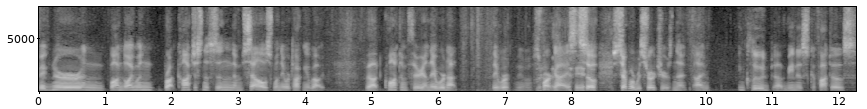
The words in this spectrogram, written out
Wigner and von Neumann brought consciousness in themselves when they were talking about about quantum theory, and they were not they were smart guys. yeah. So several researchers, and that I include uh, Minas Kafatos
